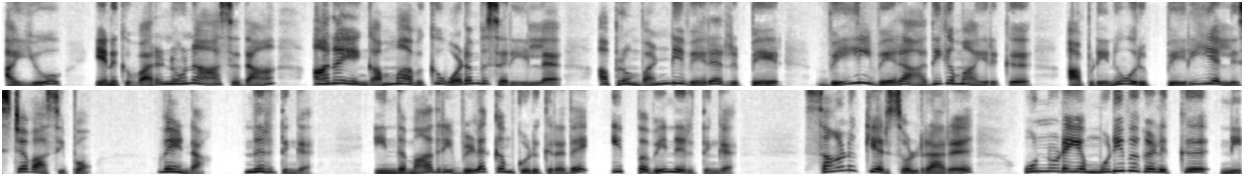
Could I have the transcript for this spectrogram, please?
ஐயோ எனக்கு வரணும்னு ஆசைதான். ஆனா எங்க அம்மாவுக்கு உடம்பு சரியில்லை. அப்புறம் வண்டி வேற ரிப்பேர். வெயில் வேற அதிகமா இருக்கு. அப்படின்னு ஒரு பெரிய லிஸ்ட வாசிப்போம். வேண்டாம் நிறுத்துங்க. இந்த மாதிரி விளக்கம் கொடுக்கறத இப்பவே நிறுத்துங்க. சாணுக்கியர் சொல்றாரு உன்னுடைய முடிவுகளுக்கு நீ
